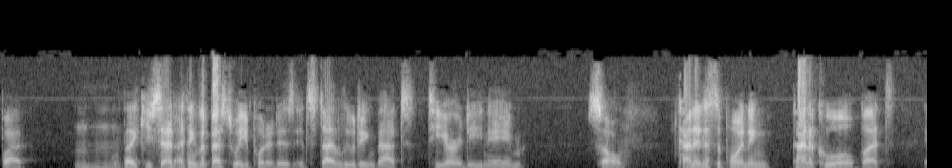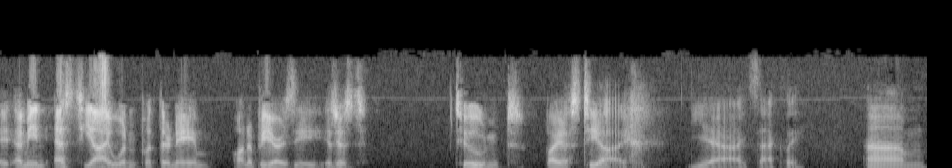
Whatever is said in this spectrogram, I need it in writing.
but Mm-hmm. like you said, I think the best way you put it is it's diluting that TRD name. So, kind of Yeah. disappointing, kind of cool, but it, I mean, STI wouldn't put their name on a BRZ. It's just tuned by STI. Yeah, exactly. Um,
